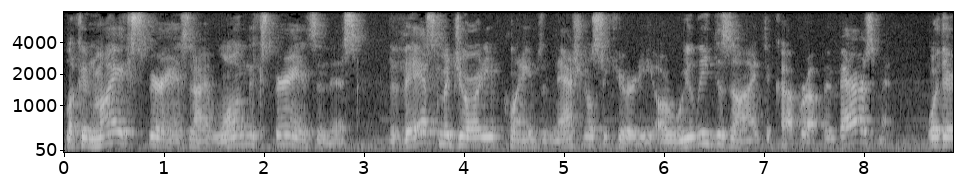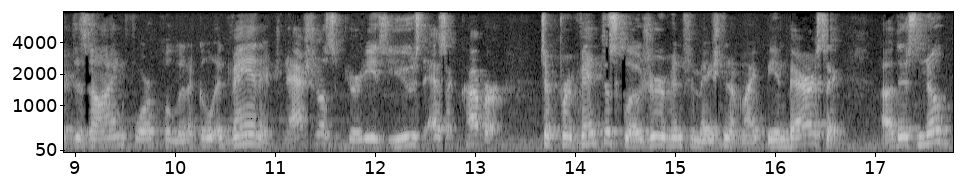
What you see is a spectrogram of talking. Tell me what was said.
Look, in my experience, and I have long experience in this, the vast majority of claims of national security are really designed to cover up embarrassment or they're designed for political advantage. National security is used as a cover to prevent disclosure of information that might be embarrassing. Uh, there's no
